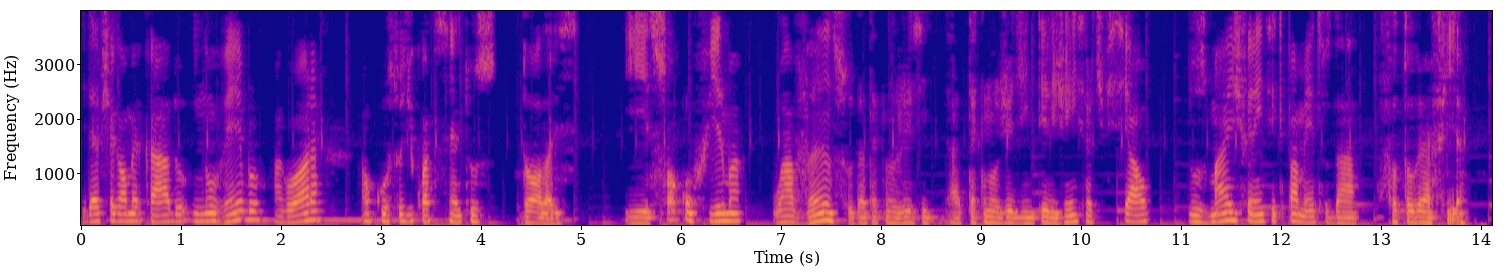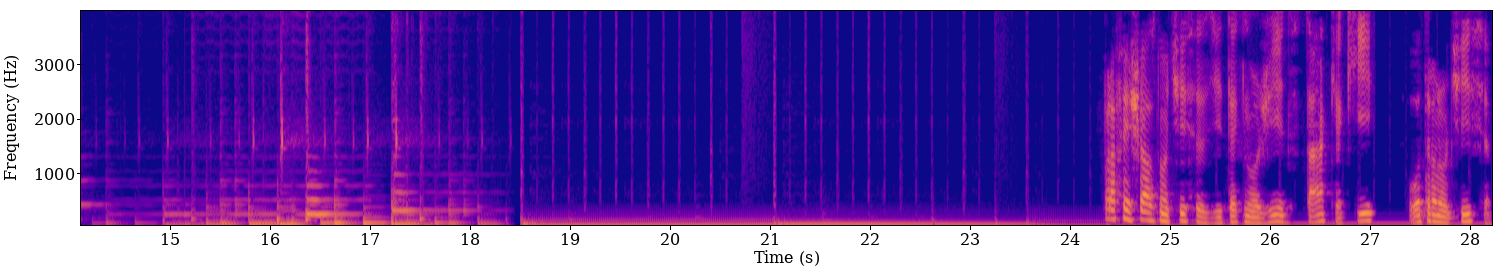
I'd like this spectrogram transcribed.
e deve chegar ao mercado em novembro, agora, ao custo de 400 dólares. E só confirma o avanço da tecnologia, a tecnologia de inteligência artificial nos mais diferentes equipamentos da fotografia. Para fechar as notícias de tecnologia, destaque aqui, outra notícia,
